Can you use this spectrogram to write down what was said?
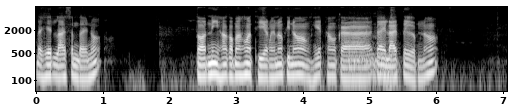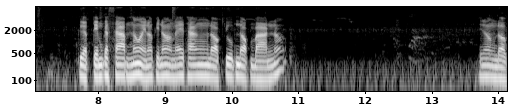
ได้เฮ็ดหลายสำใดเนาะตอนนี้เฮาก็มาฮอดเทียงแล้วเนาะพี่น้องเฮ็ดเฮากะได้หลายเติบเนาะเกือบเต็มกระซามน้อยเนาะพี่น้องได้ทั้งดอกจูบดอกบานเนาะพี่น้องดอก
